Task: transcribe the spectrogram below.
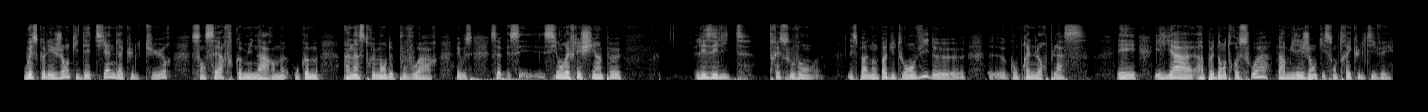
Ou est-ce que les gens qui détiennent la culture s'en servent comme une arme ou comme un instrument de pouvoir? Si on réfléchit un peu, les élites, très souvent, n'est-ce pas, n'ont pas du tout envie euh, qu'on prenne leur place. Et il y a un peu d'entre-soi parmi les gens qui sont très cultivés.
